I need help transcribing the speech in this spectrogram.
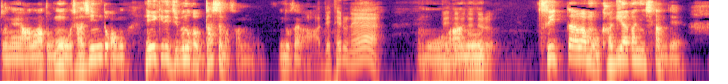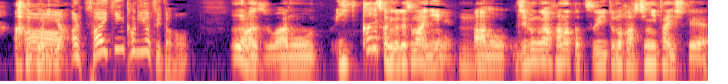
とね、あの、あともう写真とかも平気で自分の顔出してますからね。めんどくさいかあー、出てるね。ら。もう、あの。ツイッターはもう鍵垢にしたんで、あ、もういいや。あれ、最近鍵がついたの？そうなんですよ。あの、1ヶ月か2ヶ月前に、うんあの、自分が放ったツイートの発信に対して、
